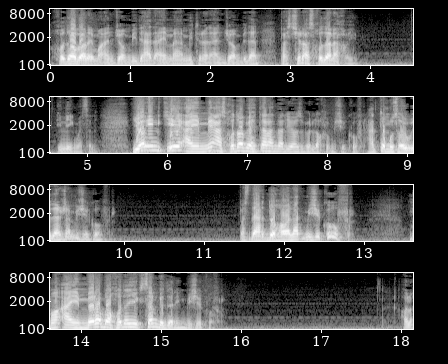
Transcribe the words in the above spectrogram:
خدا برای ما انجام می‌دهد ائمه هم می‌تونن انجام بدن. پس چرا از خدا نخواهیم؟ این یک مسئله. یا اینکه ائمه از خدا بهترن ولی یاذ بالله خب میشه کفر. حتی مساوی بودنش هم میشه کفر. پس در دو حالت میشه کفر. ما ائمه را با خدا یکسان بداریم میشه کفر. حالا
